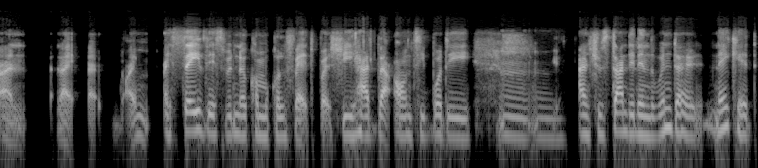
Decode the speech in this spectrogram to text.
and like I, I'm, I say this with no comical effect, but she had that auntie body, Mm, mm. and she was standing in the window naked,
